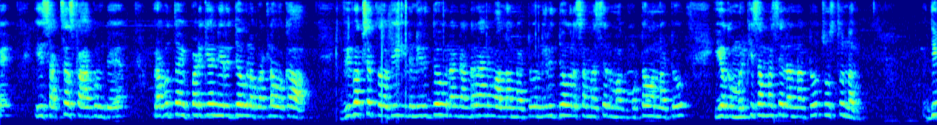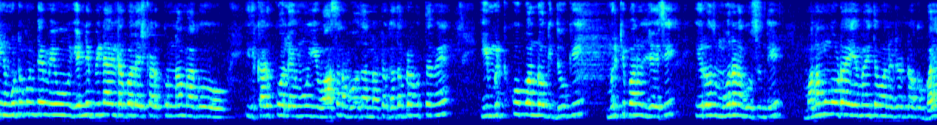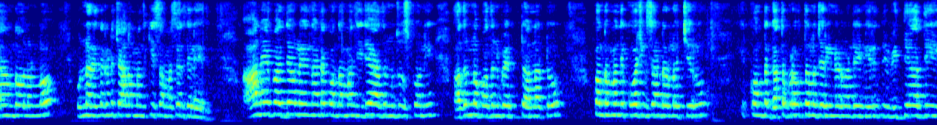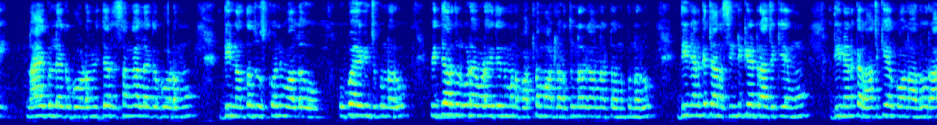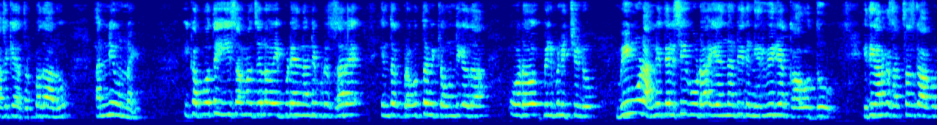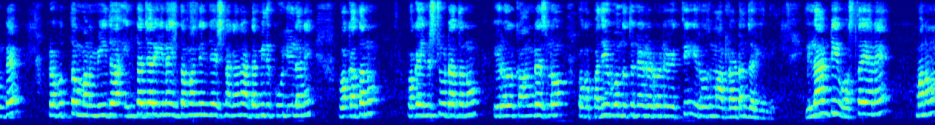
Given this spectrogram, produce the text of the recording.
ఈ సక్సెస్ కాకుంటే ప్రభుత్వం ఇప్పటికే నిరుద్యోగుల పట్ల ఒక వివక్షతోటి వీళ్ళు నిరుద్యోగులు అంటే అండరాని వాళ్ళు అన్నట్టు నిరుద్యోగుల సమస్యలు మాకు ముట్టవన్నట్టు ఈ యొక్క మురికి సమస్యలు అన్నట్టు చూస్తున్నారు. దీన్ని ముట్టుకుంటే మేము ఎన్ని పినాయిల్ డబ్బాలు వేసి కడుక్కున్నా మాకు ఇది కడుక్కోలేము ఈ వాసన పోదు అన్నట్టు గత ప్రభుత్వమే ఈ మురికి కూపంలోకి దూకి మురికి పనులు చేసి ఈరోజు మూలన కూర్చుంది మనము కూడా ఏమవుతాం అనేటువంటి ఒక భయాందోళనలో ఉన్నారు. ఎందుకంటే చాలామందికి ఈ సమస్యలు తెలియదు. ఆ నేపథ్యంలో ఏంటంటే కొంతమంది ఇదే అదును చూసుకొని అదునులో పదును పెట్టు అన్నట్టు కొంతమంది కోచింగ్ సెంటర్లు వచ్చారు. కొంత గత ప్రభుత్వంలో జరిగినటువంటి నిరు విద్యార్థి నాయకులు లేకపోవడం విద్యార్థి సంఘాలు లేకపోవడము దీన్ని అంతా చూసుకొని వాళ్ళు ఉపయోగించుకున్నారు. విద్యార్థులు కూడా ఎవడైతే మన పట్ల మాట్లాడుతున్నారు అన్నట్టు అనుకున్నారు. దీని వెనక చాలా సిండికేట్ రాజకీయము దీని వెనక రాజకీయ కోణాలు రాజకీయ దృక్పథాలు అన్నీ ఉన్నాయి. ఇకపోతే ఈ సమస్యలో ఇప్పుడు ఏంటంటే ఇప్పుడు సరే ఇంతకు ప్రభుత్వం ఇట్లా ఉంది కదా వాడు పిలుపునిచ్చిండు. మేము కూడా అన్నీ తెలిసి కూడా ఏంటంటే ఇది నిర్వీర్యం కావద్దు. ఇది కనుక సక్సెస్ కాకుంటే ప్రభుత్వం మన మీద ఇంత జరిగినా ఇంతమందిని చేసినా కానీ అడ్డ మీద కూలీలని ఒక అతను ఒక ఇన్స్టిట్యూట్ అతను ఈరోజు కాంగ్రెస్లో ఒక పదవి పొందుతున్నటువంటి వ్యక్తి ఈరోజు మాట్లాడడం జరిగింది. ఇలాంటివి వస్తాయనే మనం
